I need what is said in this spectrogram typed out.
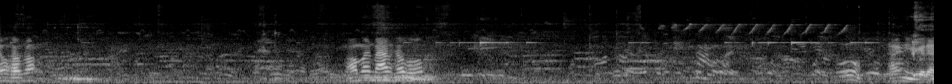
นะครับเนาะเอามันานครับผมโอ้ทางนี้ก็ได้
